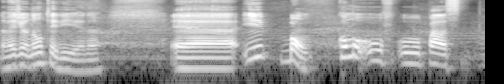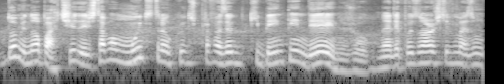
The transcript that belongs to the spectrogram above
Na verdade, eu não teria, né? É... e, bom, como o, o Palace dominou a partida, eles estavam muito tranquilos para fazer o que bem entenderem no jogo. Né? Depois o Norwich teve mais, um,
